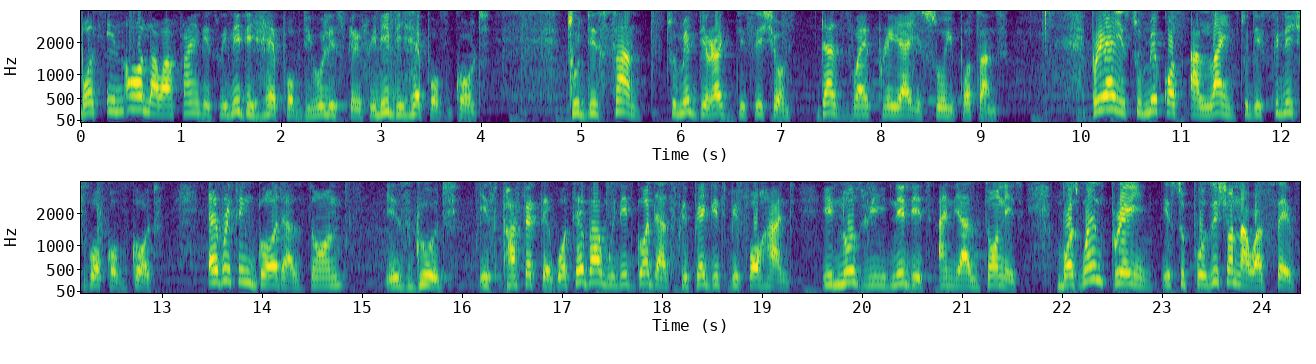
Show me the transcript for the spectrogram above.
But in all our findings, we need the help of the Holy Spirit. We need the help of God to discern, to make the right decision. That's why prayer is so important. Prayer is to make us align to the finished work of God. Everything God has done is good, is perfected. Whatever we need, God has prepared it beforehand. He knows we need it and He has done it. But when praying is to position ourselves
